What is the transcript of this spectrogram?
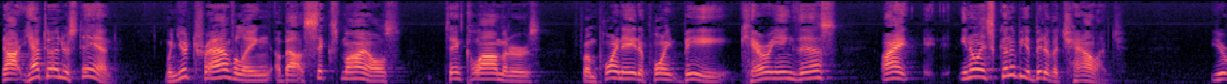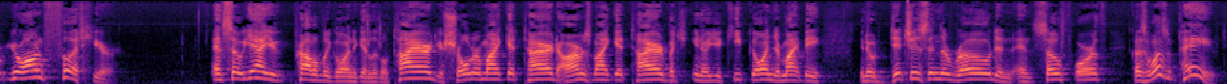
Now you have to understand, when you're traveling about six miles, ten kilometers from point A to point B, carrying this, all right, you know, it's going to be a bit of a challenge. You're, you're on foot here. And so, yeah, you're probably going to get a little tired. Your shoulder might get tired. Arms might get tired. But, you know, you keep going. There might be, you know, ditches in the road and, and so forth because it wasn't paved.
